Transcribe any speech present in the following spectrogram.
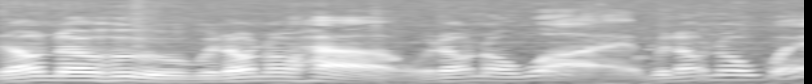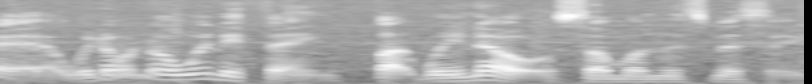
don't know who, we don't know how, we don't know why, we don't know where, we don't know anything, but we know someone is missing.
